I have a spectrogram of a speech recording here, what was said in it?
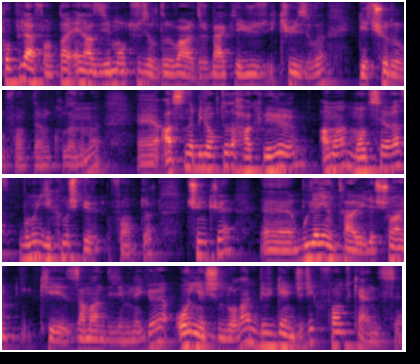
Popüler fontlar en az 20-30 yıldır vardır. Belki de 100-200 yılı geçiyordur bu fontların kullanımı. Ee, aslında bir noktada hak veriyorum ama Montserrat bunu yıkmış bir fonttur. Çünkü e, bu yayın tarihiyle şu anki zaman dilimine göre 10 yaşında olan bir gencecik font kendisi.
